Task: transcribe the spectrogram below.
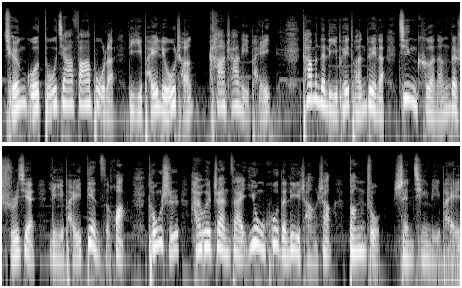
全国独家发布了理赔流程“咔嚓理赔”。他们的理赔团队呢，尽可能的实现理赔电子化，同时还会站在用户的立场上帮助申请理赔。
